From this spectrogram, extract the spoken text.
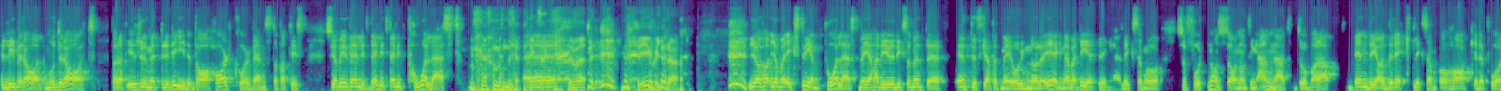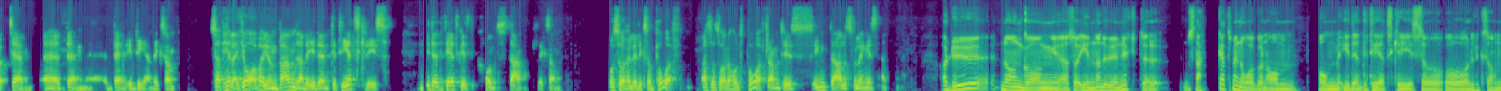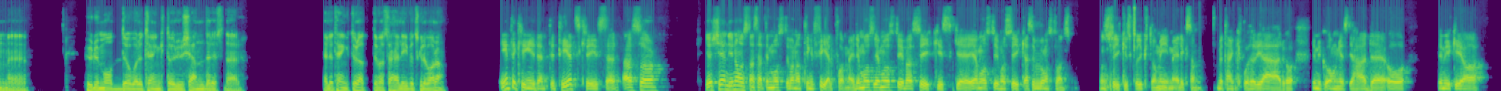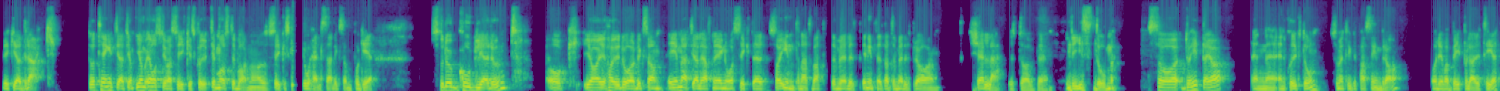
liberal, moderat för att i rummet bredvid var hardcore vänsterpartist. Så jag var väldigt, väldigt, väldigt påläst. Ja, men det, exakt. Det, var, det är ju skitbra. Jag var, jag var extremt påläst men jag hade ju liksom inte, inte skaffat mig några egna värderingar. Liksom. Och så fort någon sa någonting annat då bara vände jag direkt liksom, och hakade på den, eh, den, den idén. Liksom. Så att hela jag var ju en vandrande identitetskris. Identitetskris konstant. Liksom. Och så höll det liksom på. Alltså så har det hållit på fram tills inte alls för länge sedan. Har du någon gång, alltså innan du är nykter, snackat med någon om, om identitetskris och, och liksom, eh, hur du mådde och vad du tänkte och hur du kände det? Sådär? Eller tänkte du att det var så här livet skulle vara? Inte kring identitetskriser. Alltså, jag kände ju någonstans att det måste vara något fel på mig. Det måste, jag måste ju vara psykisk. Eh, jag måste ju vara psyk, alltså det måste vara en, en psykisk sjukdom i mig. Liksom, med tanke på hur jag är och hur mycket ångest jag hade och hur mycket jag, mycket jag drack. Då tänkte jag att jag, jag måste vara psykiskt sjuk. Det måste vara någon psykisk ohälsa liksom, på G. Så då googlade jag runt och jag har ju då, liksom, i och med att jag aldrig haft några egna åsikter, så har internet varit en väldigt, internet varit en väldigt bra källa utav eh, visdom. så då hittade jag en, eh, en sjukdom som jag tyckte passade in bra och det var bipolaritet.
